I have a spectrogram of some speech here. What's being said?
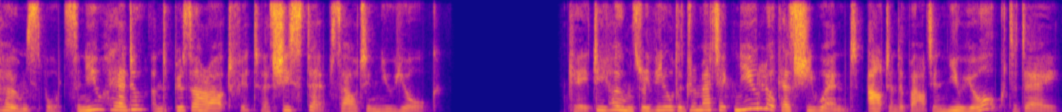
Holmes sports a new hairdo and bizarre outfit as she steps out in New York. Katie Holmes revealed a dramatic new look as she went out and about in New York today.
